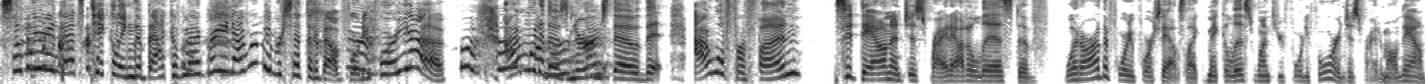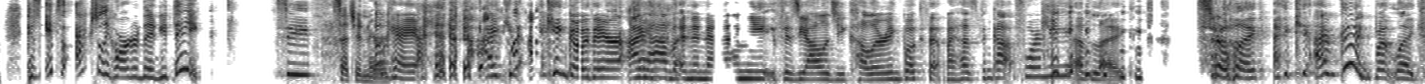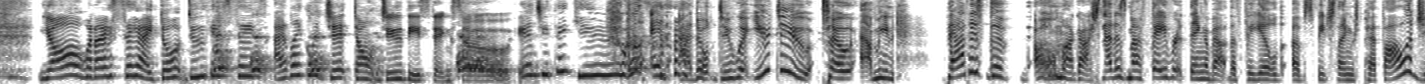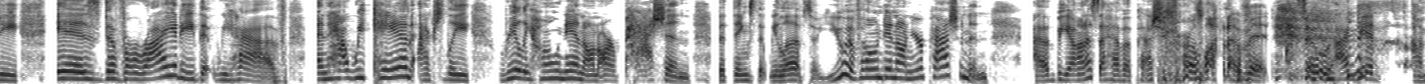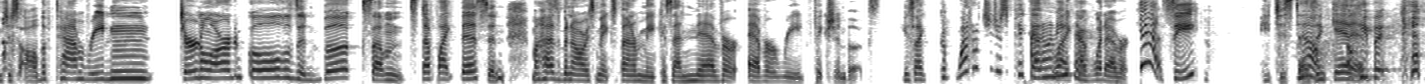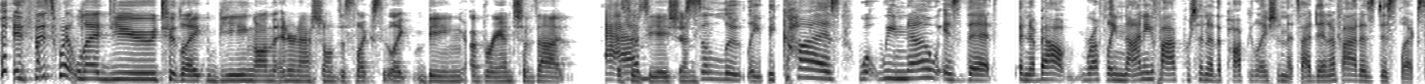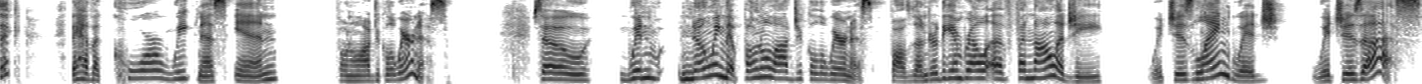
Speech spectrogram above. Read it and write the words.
somewhere that's tickling the back of my brain. I remember something about 44. Yeah. I'm one of those nerds, though, that I will, for fun, sit down and just write out a list of what are the 44 sounds like make a list 1 through 44 and just write them all down because it's actually harder than you think See, such a nerd. Okay, I can I can go there. I have an anatomy physiology coloring book that my husband got for me of like so like I can, I'm good, but like y'all, when I say I don't do these things, I like legit don't do these things. So Angie, thank you. Well, and I don't do what you do. So I mean, that is the oh my gosh that is my favorite thing about the field of speech language pathology is the variety that we have and how we can actually really hone in on our passion the things that we love. So you have honed in on your passion and i'll be honest i have a passion for a lot of it. So i get i'm just all the time reading journal articles and books on stuff like this and my husband always makes fun of me because i never ever read fiction books He's like, why don't you just pick up like a whatever? Yeah, see? He just doesn't no. get okay, it. Okay, but is this what led you to like being on the International Dyslexia, like being a branch of that association? Absolutely. Because what we know is that in about roughly 95% of the population that's identified as dyslexic, they have a core weakness in phonological awareness. So when knowing that phonological awareness falls under the umbrella of phonology, which is language, which is us.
